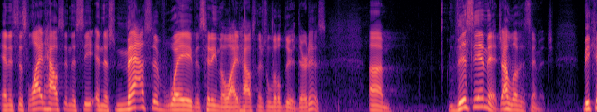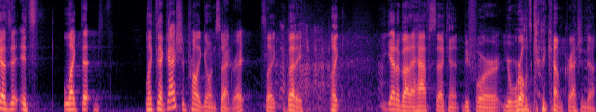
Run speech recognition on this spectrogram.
And it's this lighthouse in the sea, and this massive wave is hitting the lighthouse, and there's a little dude. There it is. Um, this image, I love this image because it, it's like that, like that guy should probably go inside, right? It's like, buddy, like you got about a half second before your world's going to come crashing down.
